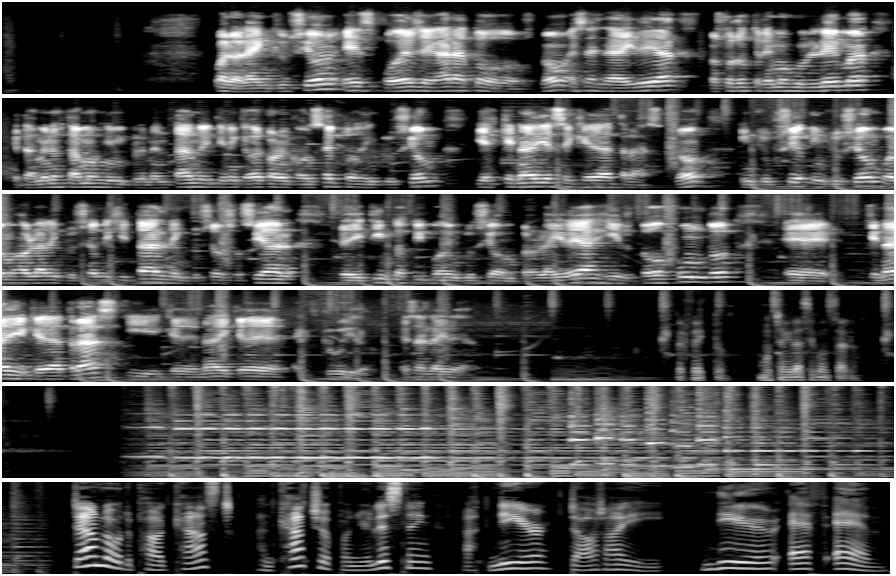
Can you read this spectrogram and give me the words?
Bueno, la inclusión es poder llegar a todos, ¿no? Esa es la idea. Nosotros tenemos un lema que también lo estamos implementando y tiene que ver con el concepto de inclusión y es que nadie se quede atrás, ¿no? Inclusión, inclusión, podemos hablar de inclusión digital, de inclusión social, de distintos tipos de inclusión, pero la idea es ir todos juntos, eh, que nadie quede atrás y que nadie quede excluido. Esa es la idea. Perfecto. Muchas gracias, Gonzalo. Download the podcast and catch up on your listening at near.ie. Near FM.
